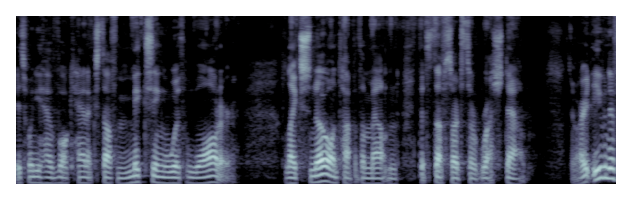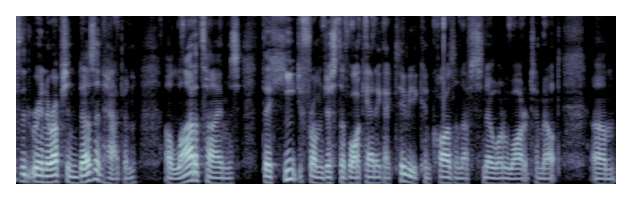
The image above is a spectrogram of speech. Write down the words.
it's when you have volcanic stuff mixing with water, like snow on top of the mountain, that stuff starts to rush down. All right, even if the eruption doesn't happen, a lot of times the heat from just the volcanic activity can cause enough snow and water to melt, um,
